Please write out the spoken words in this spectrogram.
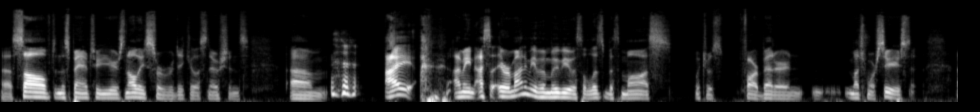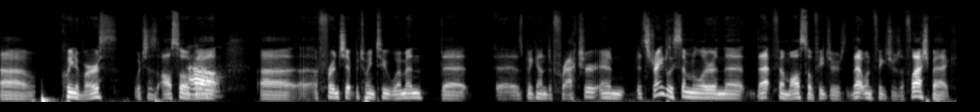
uh, solved in the span of two years, and all these sort of ridiculous notions. Um, I, I mean, I, it reminded me of a movie with Elisabeth Moss, which was far better and much more serious. Uh, Queen of Earth, which is also about oh. Uh, a friendship between two women that has begun to fracture, and it's strangely similar in that that film also features that one features a flashback,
